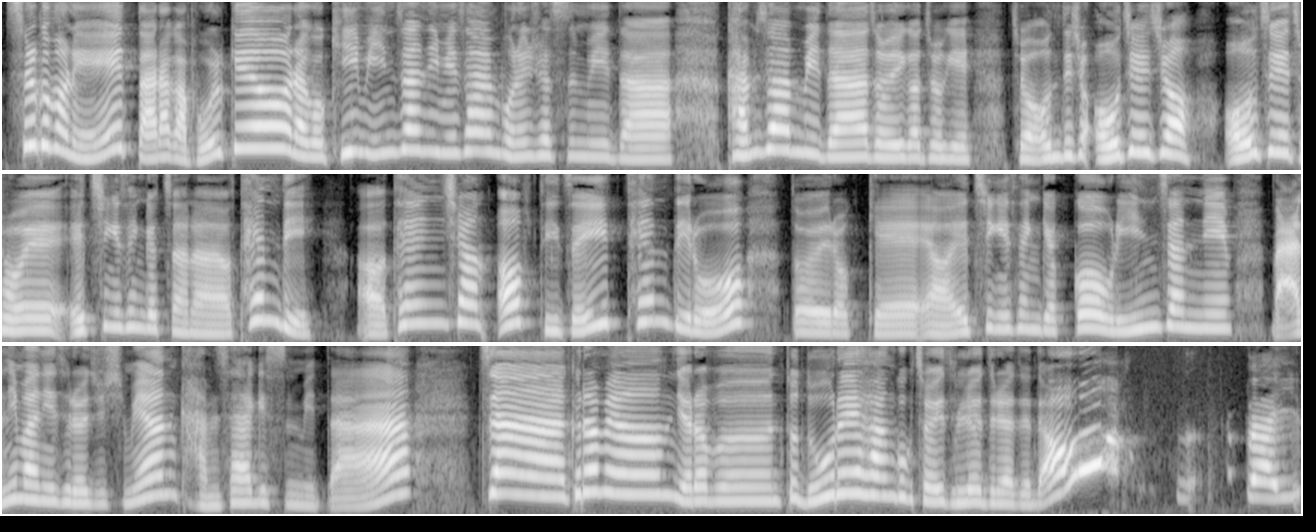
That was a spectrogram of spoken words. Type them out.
슬그머니 따라가 볼게요. 라고 김인자님이 사연 보내주셨습니다. 감사합니다. 저희가 저기, 저 언제죠? 어제죠? 어제 저의 애칭이 생겼잖아요. 텐디. 어, 텐션 up DJ 텐디로 또 이렇게 어, 애칭이 생겼고 우리 인자님 많이 많이 들어주시면 감사하겠습니다. 자, 그러면 여러분 또 노래 한 곡 저희 들려드려야 되는데, 어! 나 이,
